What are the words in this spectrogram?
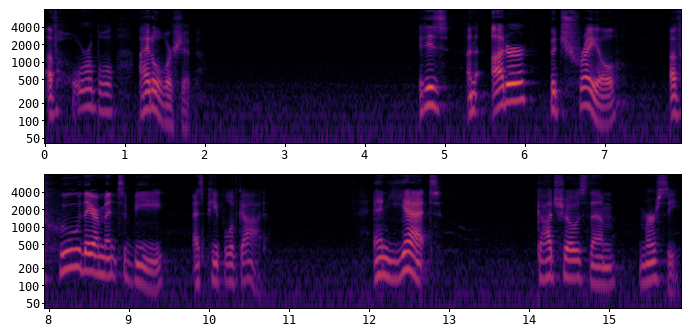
of horrible idol worship. It is an utter betrayal of who they are meant to be as people of God. And yet, God shows them mercy.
